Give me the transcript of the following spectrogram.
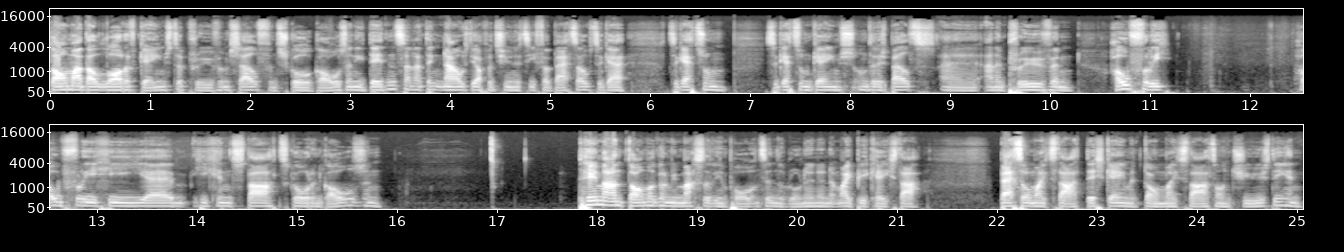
Dom had a lot of games to prove himself and score goals, and he didn't. And I think now's the opportunity for Beto to get to get some to get some games under his belt uh, and improve, and hopefully, hopefully he um, he can start scoring goals. And him and Dom are going to be massively important in the running, and it might be a case that Beto might start this game and Dom might start on Tuesday. And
